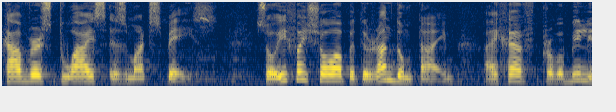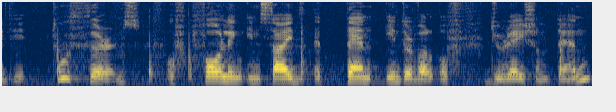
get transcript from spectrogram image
covers twice as much space. So if I show up at a random time, I have probability two-thirds of falling inside a 10 interval of duration 10,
